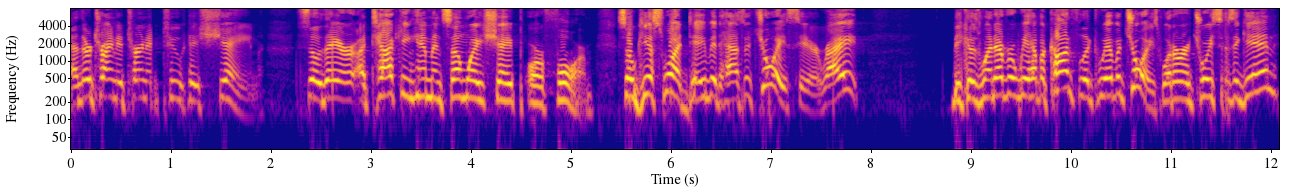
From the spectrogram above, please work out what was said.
and they're trying to turn it to his shame. So they are attacking him in some way, shape, or form. So guess what? David has a choice here, right? Because whenever we have a conflict, we have a choice. What are our choices again?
